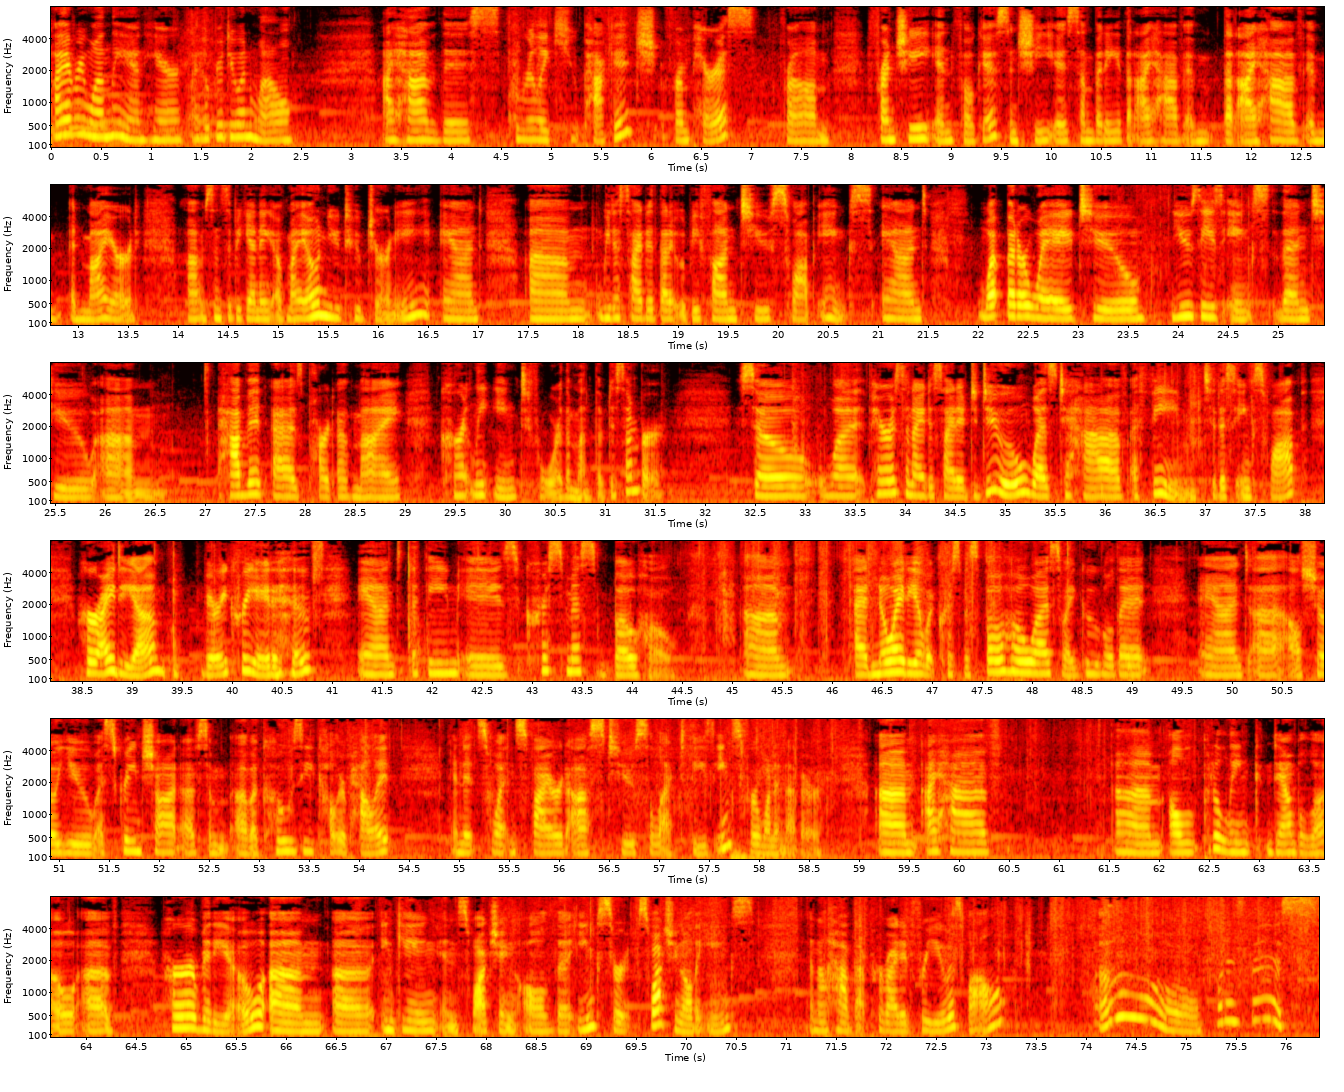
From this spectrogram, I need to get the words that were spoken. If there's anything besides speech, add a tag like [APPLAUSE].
Hi everyone, Liane here. I hope you're doing well. I have this really cute package from Paris from Frenchy in Focus, and she is somebody that I have that I have admired um, since the beginning of my own YouTube journey. And um, we decided that it would be fun to swap inks. And what better way to use these inks than to um, have it as part of my currently inked for the month of December. So what Paris and I decided to do was to have a theme to this ink swap. Her idea, very creative, [LAUGHS] and the theme is Christmas boho. Um, I had no idea what Christmas boho was, so I Googled it, and uh, I'll show you a screenshot of some of a cozy color palette, and it's what inspired us to select these inks for one another. Um, I have, um, I'll put a link down below of her video um, uh, inking and swatching all the inks or swatching all the inks and I'll have that provided for you as well. Oh, what is this?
